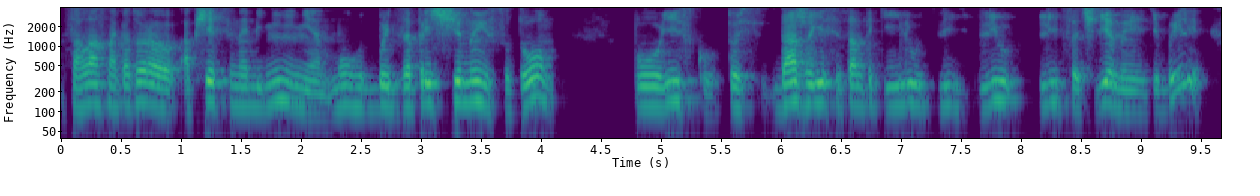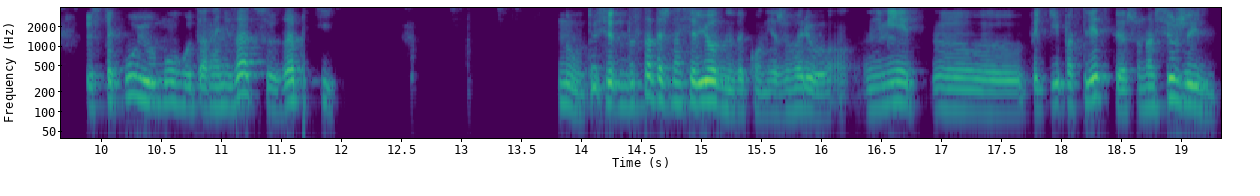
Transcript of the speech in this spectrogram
согласно которым общественные объединения могут быть запрещены судом по иску. То есть даже если там такие лю, ли, ли, лица, члены эти были, то есть такую могут организацию запретить. Ну, то есть это достаточно серьезный закон, я же говорю, имеет э, такие последствия, что на всю жизнь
